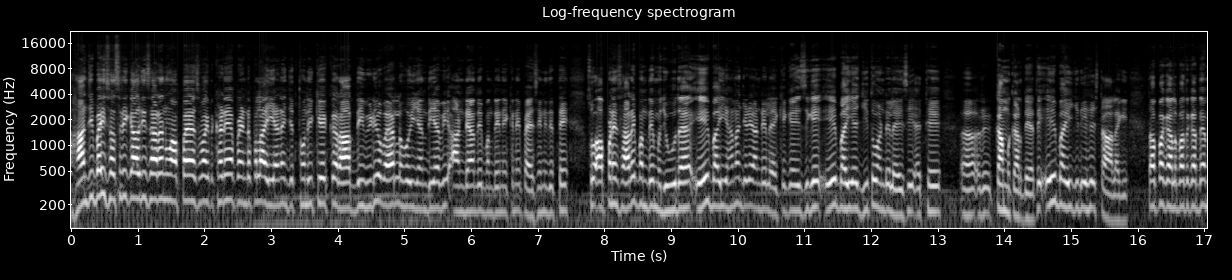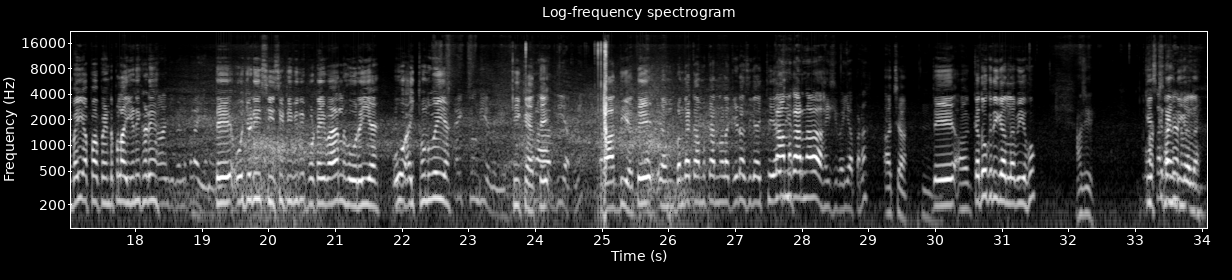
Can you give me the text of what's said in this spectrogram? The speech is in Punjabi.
ਹਾਂਜੀ ਬਾਈ ਸਤਿ ਸ੍ਰੀ ਅਕਾਲ ਜੀ ਸਾਰਿਆਂ ਨੂੰ। ਆਪਾਂ ਇਸ ਵਕਤ ਖੜੇ ਆ ਪਿੰਡ ਭਲਾਈਆਂ ਨੇ ਜਿੱਥੋਂ ਦੀ ਕਿ ਇੱਕ ਰਾਤ ਦੀ ਵੀਡੀਓ ਵਾਇਰਲ ਹੋਈ ਜਾਂਦੀ ਆ ਵੀ ਆਂਡਿਆਂ ਦੇ ਬੰਦੇ ਨੇ ਇੱਕ ਨੇ ਪੈਸੇ ਨਹੀਂ ਦਿੱਤੇ। ਸੋ ਆਪਣੇ ਸਾਰੇ ਬੰਦੇ ਮੌਜੂਦ ਆ। ਇਹ ਬਾਈ ਹਨਾ ਜਿਹੜੇ ਆਂਡੇ ਲੈ ਕੇ ਗਏ ਸੀਗੇ ਇਹ ਬਾਈ ਹੈ ਜੀ ਤੋਂ ਆਂਡੇ ਲਏ ਸੀ ਇੱਥੇ ਕੰਮ ਕਰਦੇ ਆ। ਤੇ ਇਹ ਬਾਈ ਜਿਹਦੀ ਇਹ ਸਟਾਲ ਹੈਗੀ। ਤਾਂ ਆਪਾਂ ਗੱਲਬਾਤ ਕਰਦੇ ਆ ਬਾਈ ਆਪਾਂ ਪਿੰਡ ਭਲਾਈਆਂ ਨੇ ਖੜੇ ਆ ਹਾਂਜੀ ਪਿੰਡ ਭਲਾਈਆਂ ਨੇ ਤੇ ਉਹ ਜਿਹੜੀ ਸੀਸੀਟੀਵੀ ਦੀ ਫੁਟੇਜ ਵਾਇਰਲ ਹੋ ਰਹੀ ਹੈ ਉਹ ਇੱਥੋਂ ਦੀ ਹੀ ਆ? ਇੱਥੋਂ ਦੀ ਹੈ ਬਈ। ਠੀਕ ਹੈ ਤੇ ਰਾਤ ਦੀ ਆਪਣੀ। ਰਾਤ ਦੀ ਹੈ ਤੇ ਬੰਦਾ ਕੰਮ ਕਰਨ ਵਾਲਾ ਕਿਹੜਾ ਸੀਗਾ ਇੱਥੇ ਆ ਕੰਮ ਕਰਨ ਵਾਲਾ ਆਹੀ ਸੀ ਬਈ ਆਪਣਾ। ਅੱਛਾ ਤੇ ਕਦੋਂ ਕੁ ਗੱਲ ਹੈ ਵੀ ਉਹ? ਹਾਂਜੀ। ਕਿਸ ਟਾਈਮ ਦੀ ਗੱਲ ਹੈ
